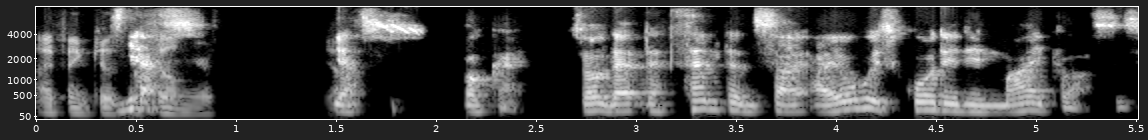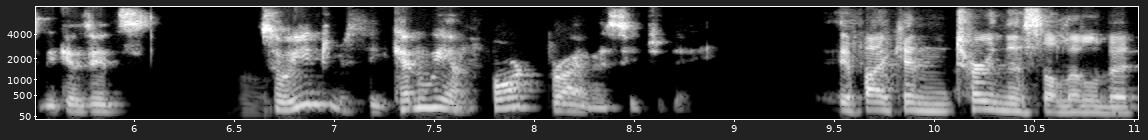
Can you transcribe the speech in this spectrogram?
I think, is the yes. film. You're, yes. yes. Okay. So that, that sentence I, I always quote it in my classes because it's mm-hmm. so interesting. Can we afford privacy today? If I can turn this a little bit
